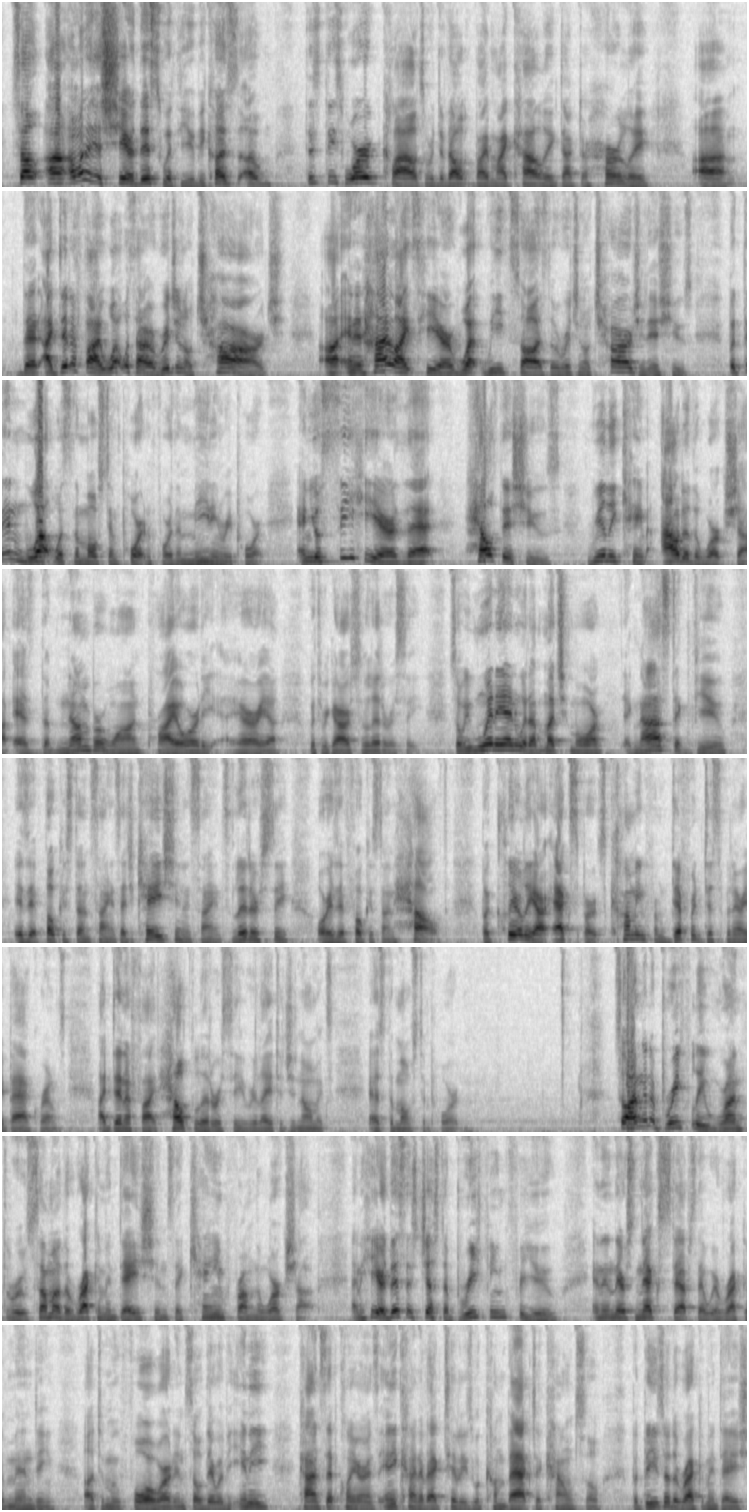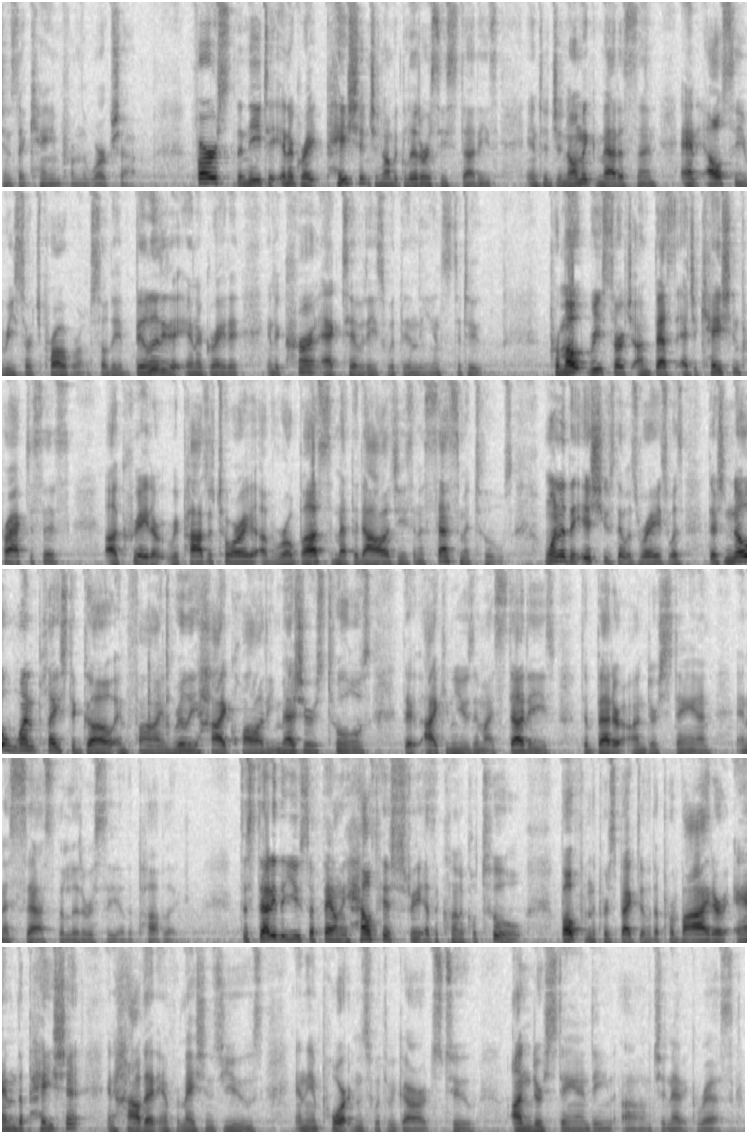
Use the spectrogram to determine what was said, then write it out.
So uh, I want to just share this with you because uh, this, these word clouds were developed by my colleague, Dr. Hurle, um, that identify what was our original charge, uh, and it highlights here what we saw as the original charge at issues, but then what was the most important for the meeting report. And you'll see here that health issues really came out of the workshop as the number one priority area with regards to literacy. So we went in with a much more agnostic view. Is it focused on science education and science literacy, or is it focused on health? But clearly our experts, coming from different disciplinary backgrounds, identified health literacy related to genomics as the most important. So I'm going to briefly run through some of the recommendations that came from the workshop. And here, this is just a briefing for you, and then there's next steps that we're recommending uh, to move forward. And so there would be any concept clearance, any kind of activities would come back to council, but these are the recommendations that came from the workshop. First, the need to integrate patient genomic literacy studies into genomic medicine and ELSI research programs, so the ability to integrate it into current activities within the Institute. Promote research on best education practices, uh, create a repository of robust methodologies and assessment tools. One of the issues that was raised was there's no one place to go and find really high quality measures, tools that I can use in my studies to better understand and assess the literacy of the public. To study the use of family health history as a clinical tool, both from the perspective of the provider and the patient and how that information is used and the importance with regards to understanding um, genetic risk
